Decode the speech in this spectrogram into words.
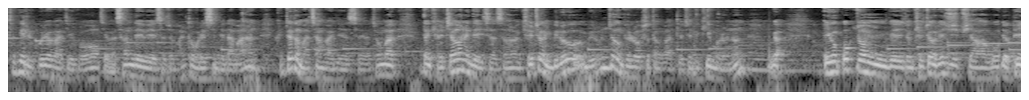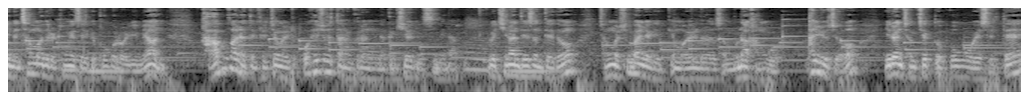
특위를 꾸려가지고 제가 선대위에서 좀 활동을 했습니다만은 그때도 마찬가지였어요. 정말 일단 결정하는 데 있어서는 결정을 미루, 미룬 적은 별로 없었던 것 같아요. 제 느낌으로는. 그러니까 이거 꼭좀좀 결정을 해주십시오 하고 옆에 있는 참모들을 통해서 이렇게 보고를 올리면 가부간의 어떤 결정을 꼭 해주셨다는 그런 어떤 기억이 있습니다. 음. 그리고 지난 대선 때도 정말 순발력 있게 뭐 예를 들어서 문화 강국, 한류죠 이런 정책도 보고 했을 때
